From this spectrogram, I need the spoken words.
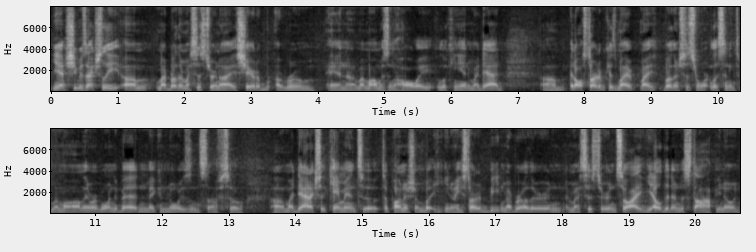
Yeah, she was actually. Um, my brother, my sister, and I shared a, a room, and uh, my mom was in the hallway looking in, and my dad um, it all started because my, my brother and sister weren't listening to my mom. They were going to bed and making noise and stuff. So uh, my dad actually came in to, to punish him, but he, you know he started beating my brother and, and, my sister, and so I yelled at him to stop, you know, and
